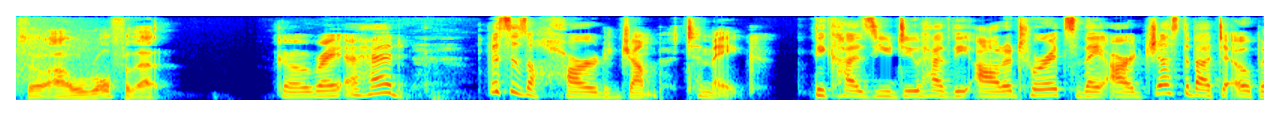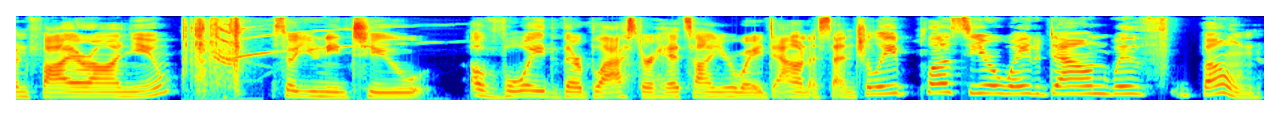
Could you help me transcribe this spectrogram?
So I will roll for that. go right ahead. This is a hard jump to make because you do have the auto turrets. They are just about to open fire on you. So you need to avoid their blaster hits on your way down, essentially. Plus, you're weighted down with bone.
